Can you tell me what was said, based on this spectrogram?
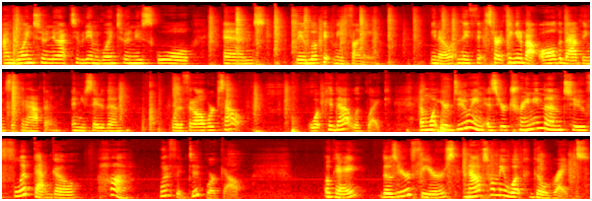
I'm going to a new activity, I'm going to a new school, and they look at me funny? You know, and they th- start thinking about all the bad things that could happen. And you say to them, What if it all works out? What could that look like? And what you're doing is you're training them to flip that and go, huh, what if it did work out? Okay, those are your fears. Now tell me what could go right.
